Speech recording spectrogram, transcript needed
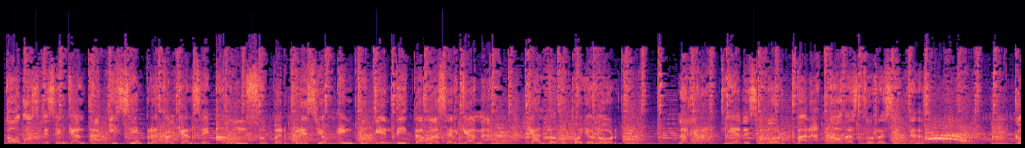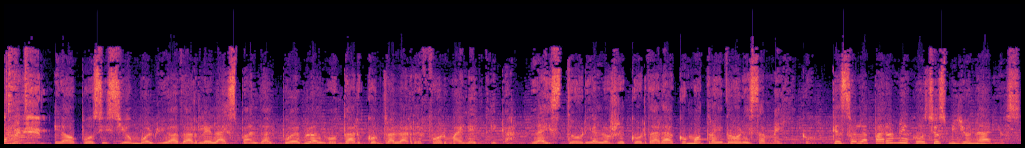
todos les encanta y siempre a tu alcance a un superprecio en tu tiendita más cercana. Caldo de pollo Nor. La garantía de sabor para todas tus recetas. Come bien. La oposición volvió a darle la espalda al pueblo al votar contra la reforma eléctrica. La historia los recordará como traidores a México, que solaparon negocios millonarios,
